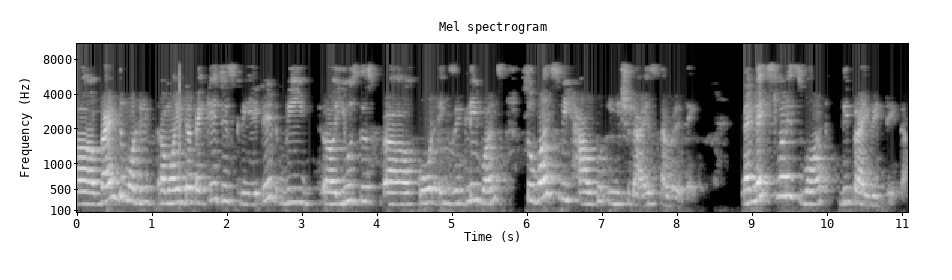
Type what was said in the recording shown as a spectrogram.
uh, when the uh, monitor package is created, we uh, use this uh, code exactly once. So once we have to initialize everything. The next one is what? The private data.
